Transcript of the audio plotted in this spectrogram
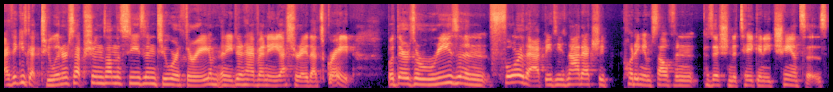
i think he's got two interceptions on the season two or three and he didn't have any yesterday that's great but there's a reason for that because he's not actually putting himself in position to take any chances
